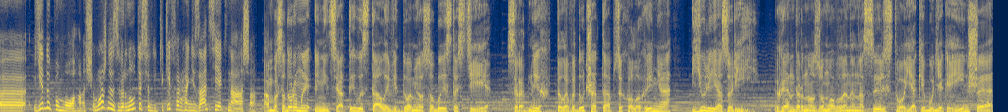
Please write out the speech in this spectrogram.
е, є допомога, що можна звернутися до таких організацій, як наша. Амбасадорами ініціативи стали відомі особистості. Серед них телеведуча та психологиня Юлія Зорій. Гендерно зумовлене насильство, як і будь-яке інше,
